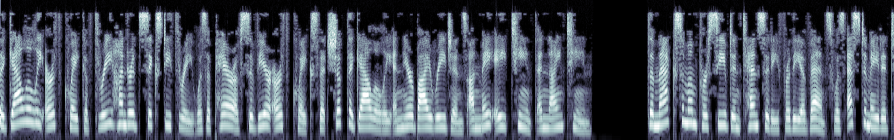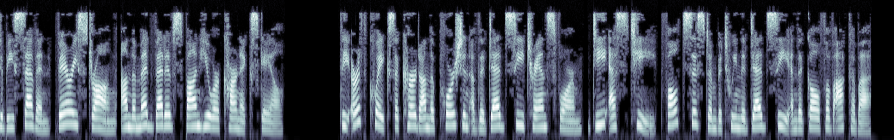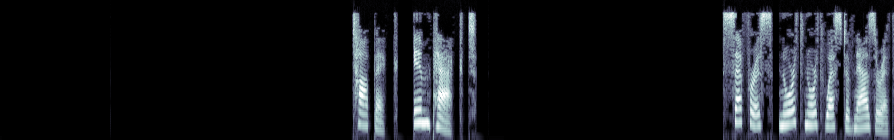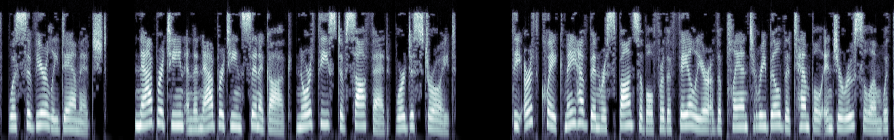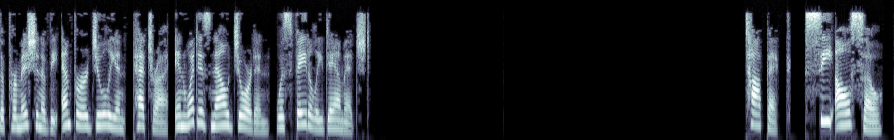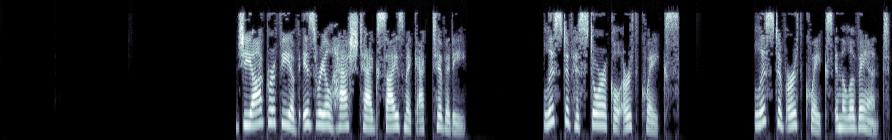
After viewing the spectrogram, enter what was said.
The Galilee earthquake of 363 was a pair of severe earthquakes that shook the Galilee and nearby regions on May 18 and 19. The maximum perceived intensity for the events was estimated to be 7 very strong on the Medvedev-Sponheuer-Karnik scale. The earthquakes occurred on the portion of the Dead Sea Transform DST fault system between the Dead Sea and the Gulf of Aqaba. Topic: Impact. Sepphoris, north-northwest of Nazareth, was severely damaged. Nabratene and the Nabratene Synagogue northeast of Safed were destroyed. The earthquake may have been responsible for the failure of the plan to rebuild the temple in Jerusalem with the permission of the Emperor Julian. Petra, in what is now Jordan, was fatally damaged. Topic. See also Geography of Israel Hashtag seismic activity. List of historical earthquakes. List of earthquakes in the Levant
